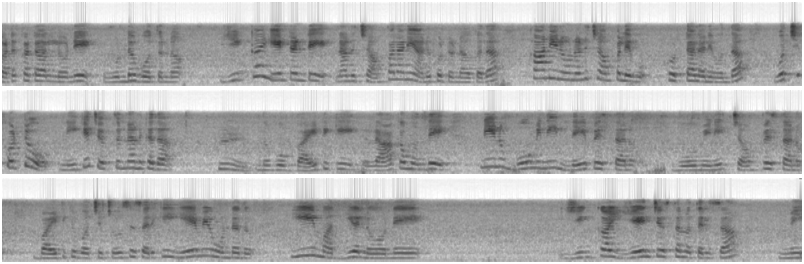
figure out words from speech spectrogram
కటకటాల్లోనే ఉండబోతున్నావు. ఇంకా ఏంటంటే నన్ను చంపాలని అనుకుంటున్నావు కదా కానీ నువ్వు నన్ను చంపలేవు. కొట్టాలని ఉందా? వచ్చి కొట్టు. నీకే చెప్తున్నాను కదా. నువ్వు బయటికి రాకముందే నేను భూమిని లేపేస్తాను. భూమిని చంపేస్తాను. బయటికి వచ్చి చూసేసరికి ఏమీ ఉండదు. ఈ మధ్యలోనే ఇంకా ఏం చేస్తానో తెలుసా? మీ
